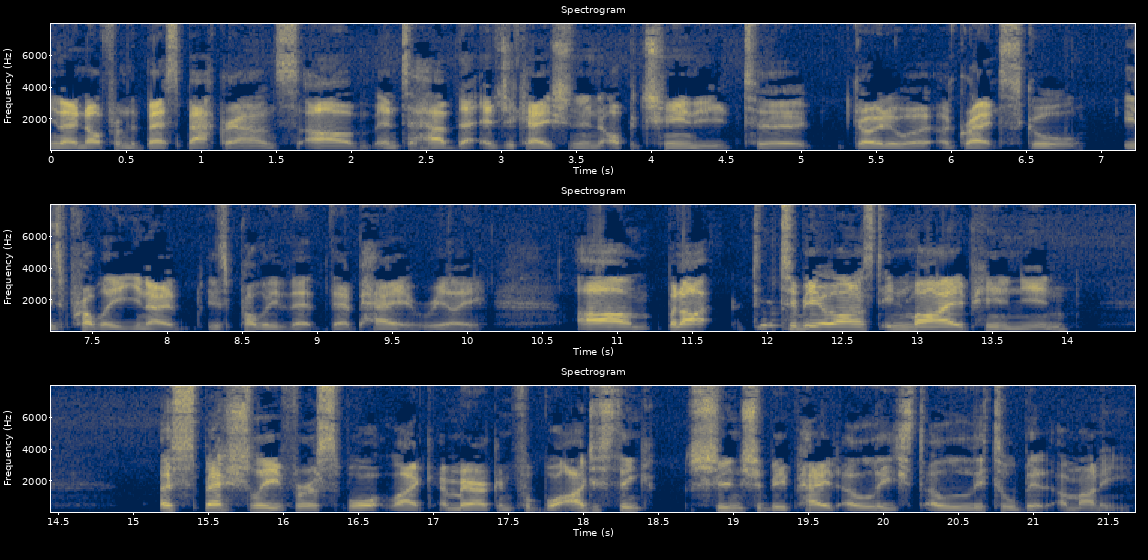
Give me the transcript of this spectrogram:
you know, not from the best backgrounds, um, and to have that education and opportunity to go to a, a great school is probably you know is probably their their pay really. Um, but I, to be honest, in my opinion, especially for a sport like American football, I just think students should be paid at least a little bit of money.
